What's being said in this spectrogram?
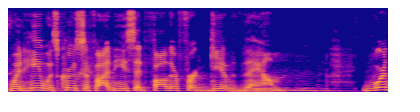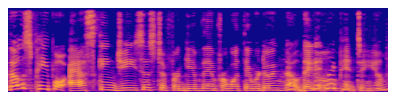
When he was crucified and he said, Father, forgive them. Mm-hmm. Were those people asking Jesus to forgive them for what they were doing? No, they didn't repent to him.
